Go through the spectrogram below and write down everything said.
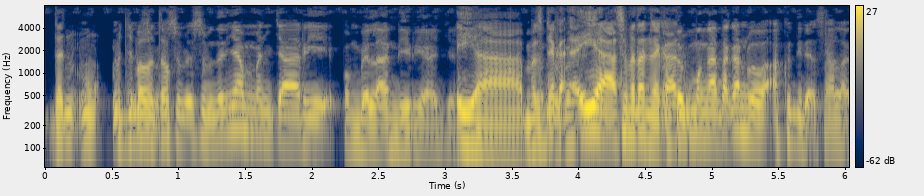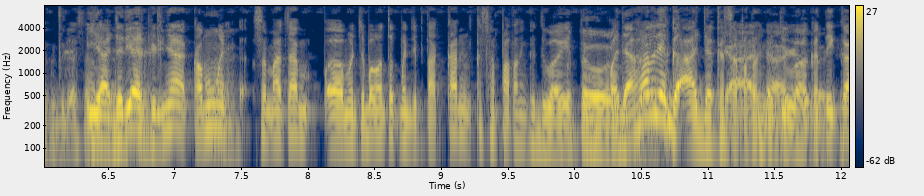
dan mencoba untuk Se- sebenarnya mencari pembelaan diri aja iya maksudnya kan iya sebenarnya kan untuk mengatakan bahwa aku tidak salah aku tidak salah iya jadi akhirnya kamu Nah. semacam eh, mencoba untuk menciptakan kesempatan kedua itu Betul, padahal betul. ya gak ada kesempatan ada kedua gitu. ketika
